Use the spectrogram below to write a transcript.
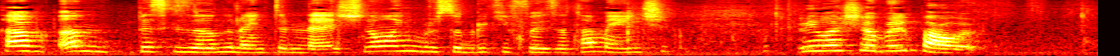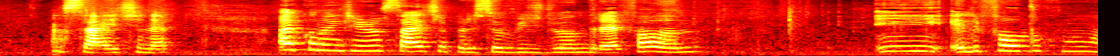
Tava pesquisando na internet, não lembro sobre o que foi exatamente, e eu achei o Brain Power, o site, né? Aí quando eu entrei no site apareceu o vídeo do André falando, e ele falando com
